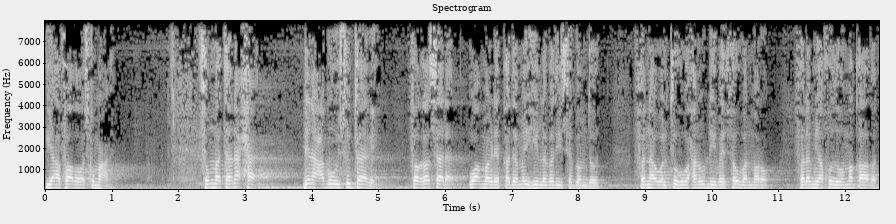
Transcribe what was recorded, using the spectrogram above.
iyo afaada waa isku macna uma tanaxa dhinac buu isu taagay. Faasala waa qadamayhi labadiisa gomdood fanaawaltuhu waxaan u dhiibay thawban maro falam yaahudhu ma qaadan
